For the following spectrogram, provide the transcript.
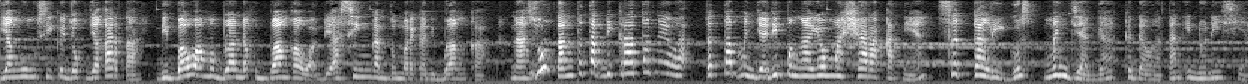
yang ngungsi ke Yogyakarta dibawa sama Belanda ke Bangka, Wak. Diasingkan tuh mereka di Bangka. Nah, Sultan tetap di keratonnya, Wak. Tetap menjadi pengayom masyarakatnya sekaligus menjaga kedaulatan Indonesia.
